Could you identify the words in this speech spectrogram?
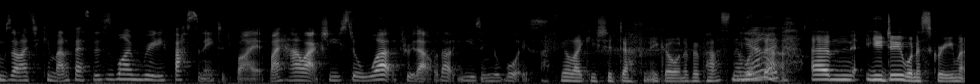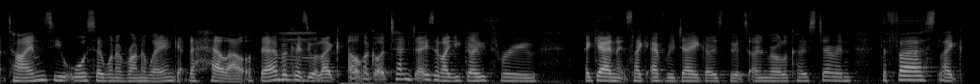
anxiety can manifest. This is why I'm really fascinated by it, by how actually you still work through that without using your voice. I feel like you should definitely go on a Vipassana yeah. one day. Um, you do want to scream at times. You also want to run away and get the hell out of there because mm. you're like, oh my God, 10 days. And like you go through, again, it's like every day goes through its own roller coaster. And the first like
